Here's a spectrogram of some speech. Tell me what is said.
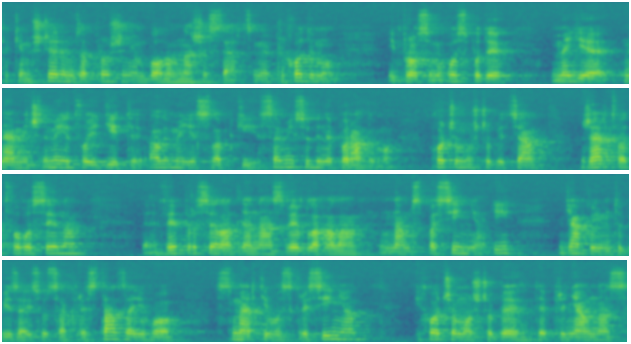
таким щирим запрошенням Бога в наше серце. Ми приходимо і просимо, Господи, ми є немічні, ми є Твої діти, але ми є слабкі, самі собі не порадимо. Хочемо, щоб ця жертва Твого Сина е, випросила для нас, виблагала нам спасіння і дякуємо Тобі за Ісуса Христа, за Його смерть і Воскресіння, і хочемо, щоб Ти прийняв нас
